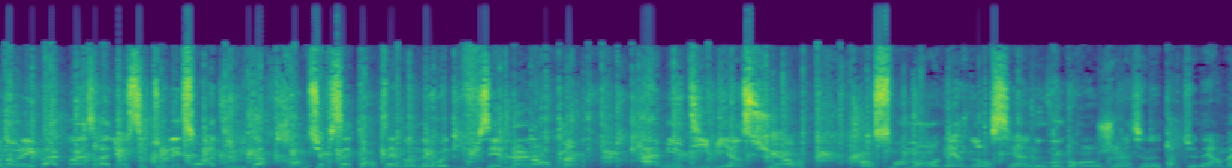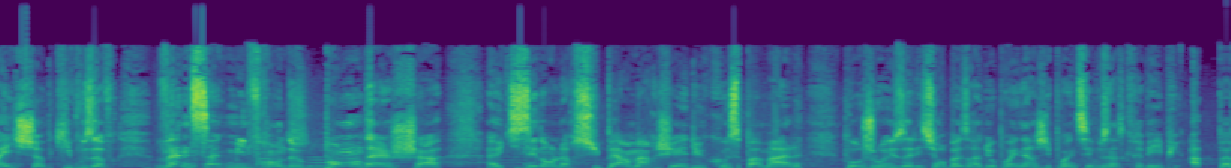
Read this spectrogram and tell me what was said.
On n'oublie pas que Buzz Radio, c'est tous les soirs à 18h30 sur cette antenne. On est rediffusé le lendemain à midi, bien sûr. En ce moment, on vient de lancer un nouveau grand jeu. hein. C'est notre partenaire MyShop qui vous offre 25 000 francs de bons d'achat à utiliser dans leur supermarché. Du coup, c'est pas mal. Pour jouer, vous allez sur buzzradio.energie.nc, vous inscrivez, et puis hop,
